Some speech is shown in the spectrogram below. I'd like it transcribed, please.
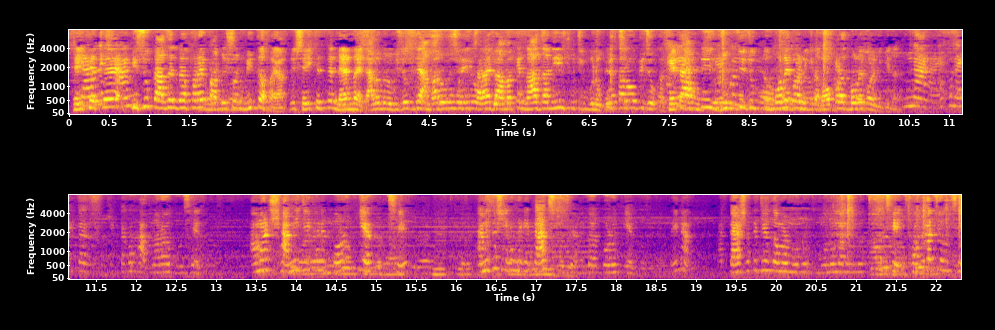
সেই ক্ষেত্রে কিছু কাজের ব্যাপারে পারমিশন নিতে হয়। আপনি সেই ক্ষেত্রে নেন নাই কারণের অভিযোগ যে আমার অনুমতি ছাড়াই বা আমাকে না জানিয়ে শুটিংগুলো করছে। অভিযোগ আছে। সেটা আপনি যুক্তিযুক্ত মনে করেন কিনা বা অপরাধ মনে করেন কিনা? না না এখন একটা একটা কথা আপনারাও বুঝেন। আমার স্বামী যেখানে পরকিয়া করছে আমি তো সেখান থেকে কাজ করছি আমি তো আর পরকিয়া করি না, তাই না? আর তার সাথে যেহেতু আমার মনো- মনোমালিন্য চলছে ঝগড়া চলছে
